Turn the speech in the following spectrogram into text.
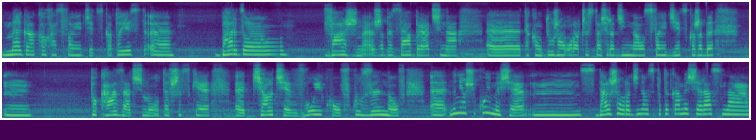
mega kocha swoje dziecko. To jest bardzo ważne, żeby zabrać na taką dużą uroczystość rodzinną swoje dziecko, żeby mm, pokazać mu te wszystkie e, ciocie, wujków, kuzynów. E, no nie oszukujmy się, mm, z dalszą rodziną spotykamy się raz na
